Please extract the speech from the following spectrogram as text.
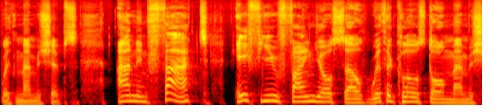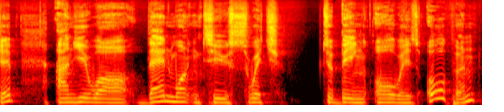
with memberships. And in fact, if you find yourself with a closed door membership and you are then wanting to switch to being always open,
